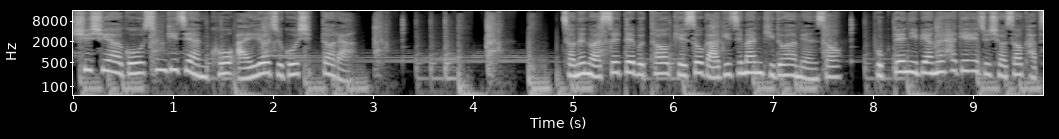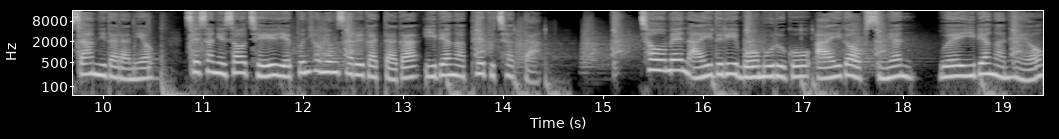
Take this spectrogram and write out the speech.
쉬쉬하고 숨기지 않고 알려주고 싶더라. 저는 왔을 때부터 계속 아기지만 기도하면서 복된 입양을 하게 해주셔서 감사합니다라며 세상에서 제일 예쁜 형용사를 갖다가 입양 앞에 붙였다. 처음엔 아이들이 뭐 모르고 아이가 없으면 왜 입양 안 해요?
